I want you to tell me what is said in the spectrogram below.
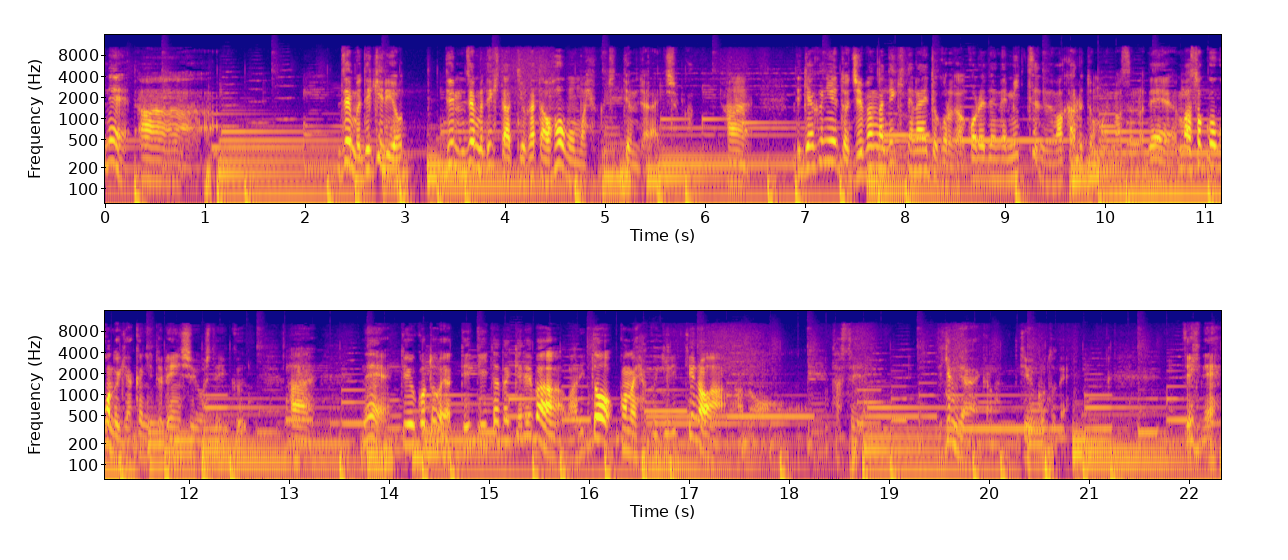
ね、あ全部できるよ、全部できたっていう方はほぼもう100切ってるんじゃないでしょうか。はい。で逆に言うと自分ができてないところがこれでね3つで分かると思いますので、まあ、そこを今度逆に言うと練習をしていく。はい。ね、っていうことをやっていっていただければ、割とこの100切りっていうのは、あの、達成できるんじゃないかなっていうことで、ぜひね、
